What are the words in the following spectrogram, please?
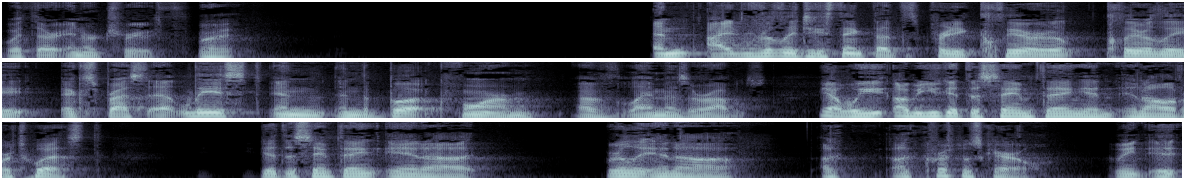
with their inner truth. Right. And I really do think that's pretty clear, clearly expressed, at least in, in the book form of Les Miserables. Yeah, well, you, I mean, you get the same thing in, in Oliver Twist. You get the same thing in a really in a a, a Christmas Carol. I mean, it,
